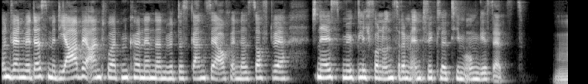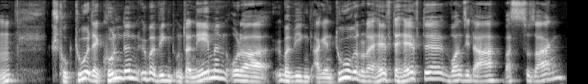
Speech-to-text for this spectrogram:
Und wenn wir das mit Ja beantworten können, dann wird das Ganze auch in der Software schnellstmöglich von unserem Entwicklerteam umgesetzt. Mhm. Struktur der Kunden, überwiegend Unternehmen oder überwiegend Agenturen oder Hälfte, Hälfte. Wollen Sie da was zu sagen?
